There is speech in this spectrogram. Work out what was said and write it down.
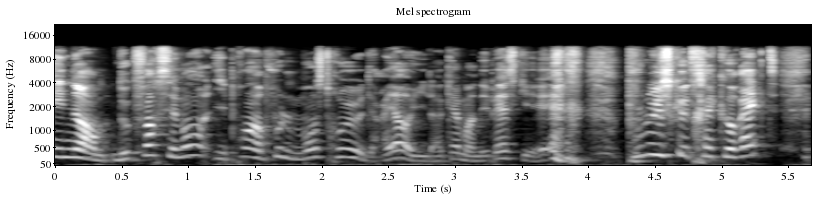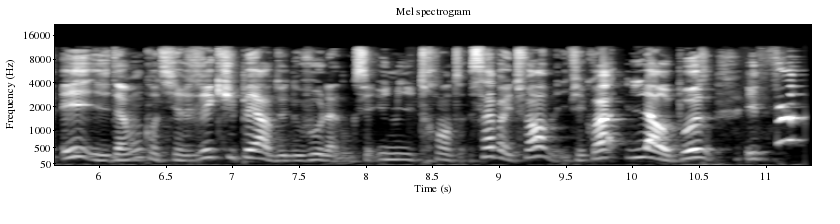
énorme. Donc forcément, il prend un pool monstrueux. Derrière, il a quand même un DPS qui est plus que très correct. Et évidemment, quand il récupère de nouveau, là, donc c'est 1 minute 30, sa void form, il fait quoi? Il la repose et flop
